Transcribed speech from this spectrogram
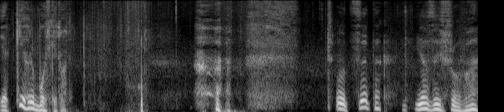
які грибочки тут. Оце так я зайшов, а.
